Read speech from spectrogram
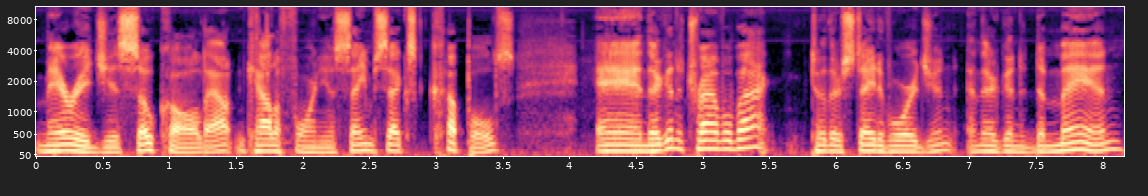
marriages, so-called, out in California, same-sex couples, and they're going to travel back to their state of origin, and they're going to demand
